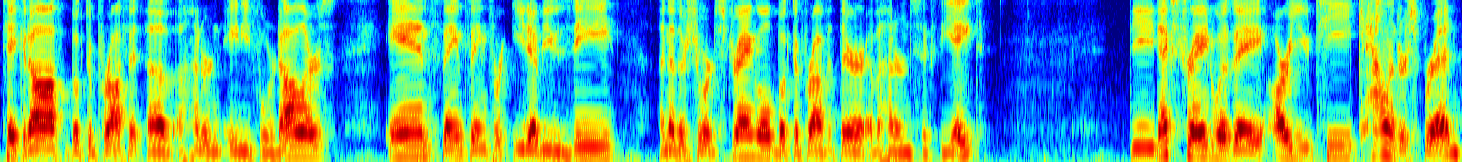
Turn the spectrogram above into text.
take it off, booked a profit of $184. And same thing for EWZ. Another short strangle, booked a profit there of 168. The next trade was a RUT calendar spread.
